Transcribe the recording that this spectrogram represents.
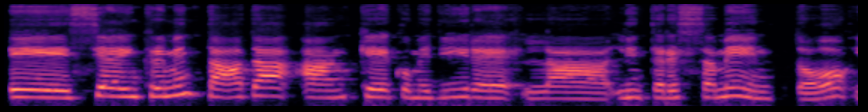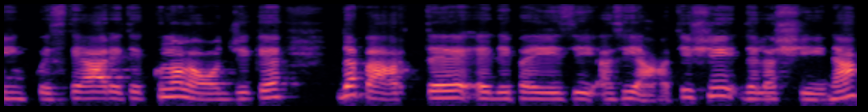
e si è incrementata anche, come dire, l'interessamento in queste aree tecnologiche da parte eh, dei paesi asiatici, della Cina,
